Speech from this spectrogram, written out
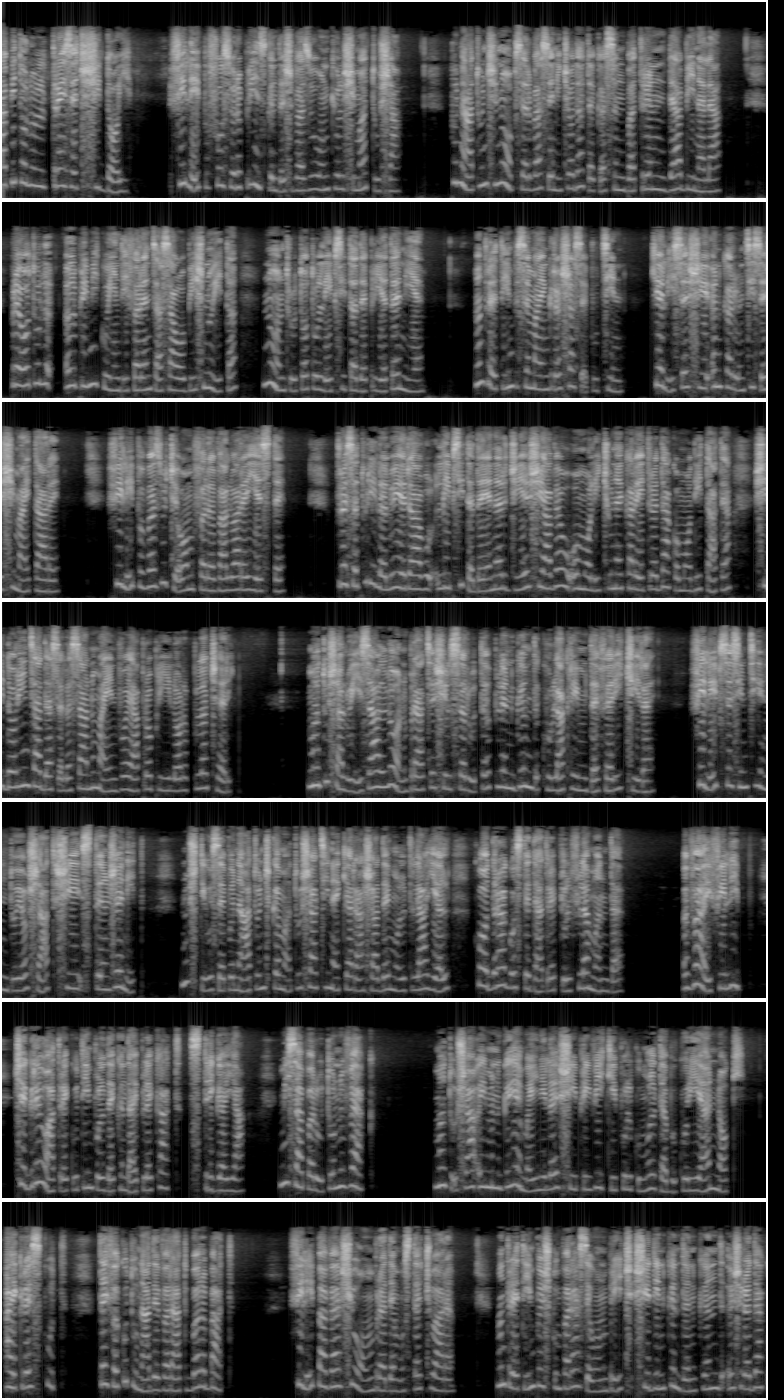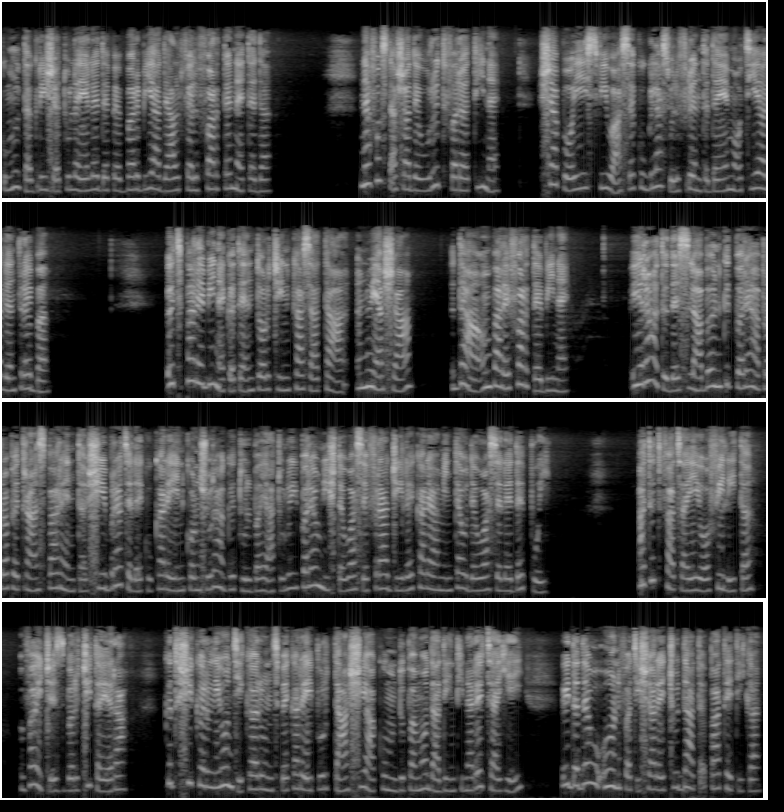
Capitolul 32 Filip fu surprins când își văzu unchiul și mătușa. Până atunci nu observase niciodată că sunt bătrân de-a binelea. Preotul îl primi cu indiferența sa obișnuită, nu întru totul lipsită de prietenie. Între timp se mai îngrășase puțin, chelise și încărunțise și mai tare. Filip văzu ce om fără valoare este. Trăsăturile lui erau lipsite de energie și aveau o moliciune care îi trăda comoditatea și dorința de a se lăsa numai în voia propriilor plăceri. Mătușa lui Iza îl luă în brațe și îl sărută, plângând cu lacrimi de fericire. Filip se simți înduioșat și stânjenit. Nu știuse până atunci că mătușa ține chiar așa de mult la el, cu o dragoste de-a dreptul flămândă. Vai, Filip, ce greu a trecut timpul de când ai plecat!" strigă ea. Mi s-a părut un veac." Mătușa îi mângâie mâinile și îi privi chipul cu multă bucurie în ochi. Ai crescut! Te-ai făcut un adevărat bărbat!" Filip avea și o umbră de mustăcioară. Între timp își cumpărase un brici și din când în când își rădea cu multă grijă tuleele de pe bărbia de altfel foarte netedă. Ne-a fost așa de urât fără tine." Și apoi, sfioasă, cu glasul frânt de emoție, îl întrebă. Îți pare bine că te întorci în casa ta, nu-i așa?" Da, îmi pare foarte bine." Era atât de slabă încât părea aproape transparentă și brațele cu care îi înconjura gâtul băiatului păreau niște oase fragile care aminteau de oasele de pui. Atât fața ei ofilită, vai ce zbărcită era, cât și cărlionții cărunți pe care îi purta și acum, după moda din tinerețea ei, îi dădeau o înfățișare ciudată, patetică.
